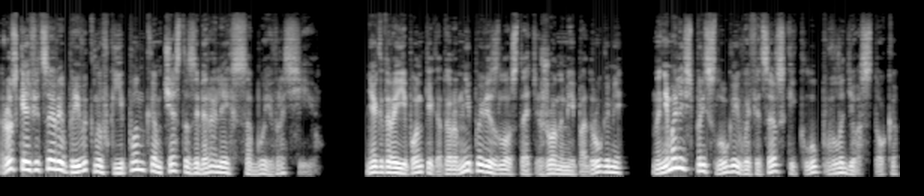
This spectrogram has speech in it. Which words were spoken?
Русские офицеры, привыкнув к японкам, часто забирали их с собой в Россию. Некоторые японки, которым не повезло стать женами и подругами, нанимались прислугой в офицерский клуб Владивостока,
